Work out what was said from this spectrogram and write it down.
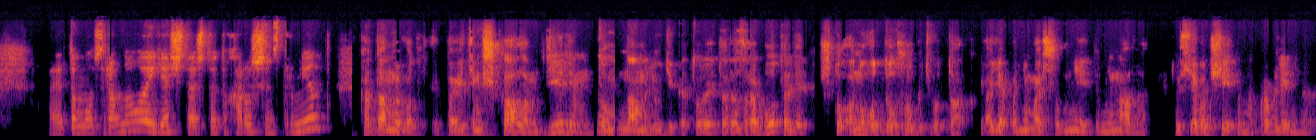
поэтому все равно я считаю, что это хороший инструмент. Когда мы вот по этим шкалам делим, то Мгм. нам люди, которые это разработали, что оно вот должно быть вот так. А я понимаю, что мне это не надо. То есть я вообще это направление.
